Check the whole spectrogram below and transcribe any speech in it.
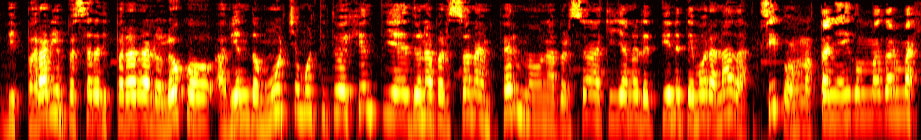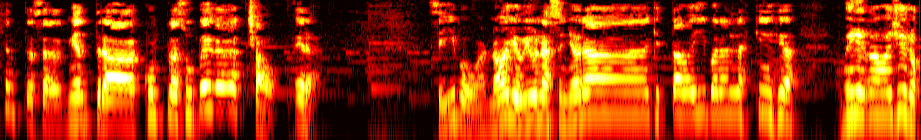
disparar y empezar a disparar a lo loco, habiendo mucha multitud de gente, y es de una persona enferma, una persona que ya no le tiene temor a nada. Sí, pues no está ni ahí con matar más gente. O sea, mientras cumpla su pega, chao, era. Sí, pues. No, yo vi una señora que estaba ahí para en la esquina y decía, mire caballero,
